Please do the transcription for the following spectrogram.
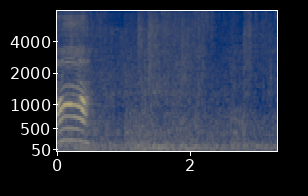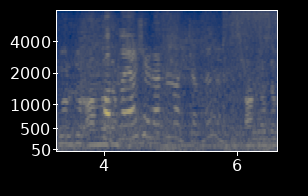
Aa! Dur dur anladım. Patlayan şeylerden atacağım değil mi? Anladım.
